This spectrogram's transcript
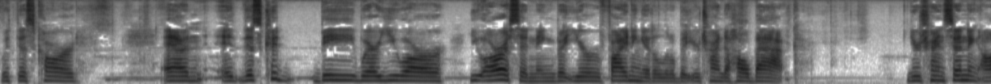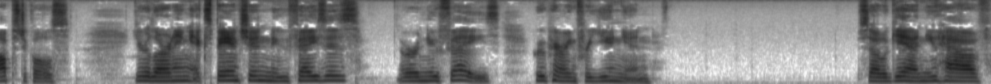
with this card. And it, this could be where you are you are ascending, but you're fighting it a little bit. You're trying to hold back. You're transcending obstacles. You're learning expansion, new phases. or a new phase, preparing for union. So again, you have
